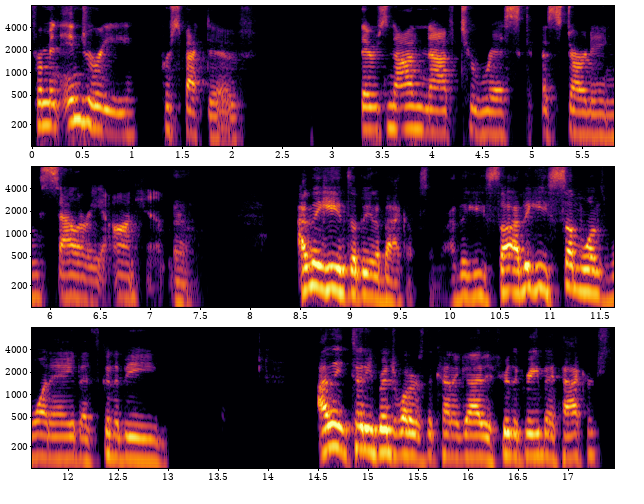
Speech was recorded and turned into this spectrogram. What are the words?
from an injury perspective, there's not enough to risk a starting salary on him. Yeah. I think he ends up being a backup somewhere. I think he's I think he's someone's one A that's going to be. I think Teddy Bridgewater is the kind of guy that if you're the Green Bay Packers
